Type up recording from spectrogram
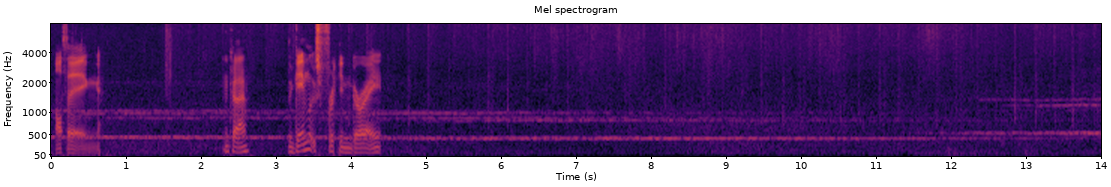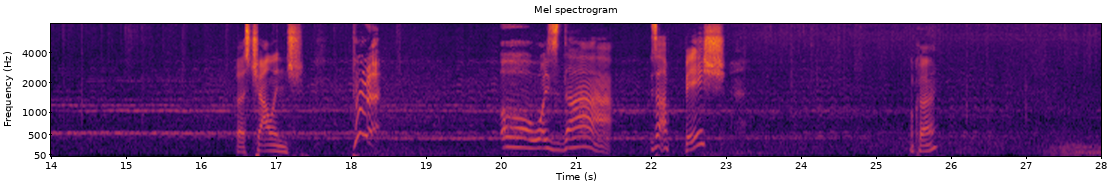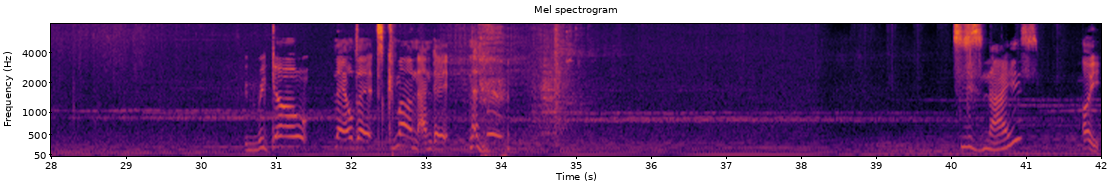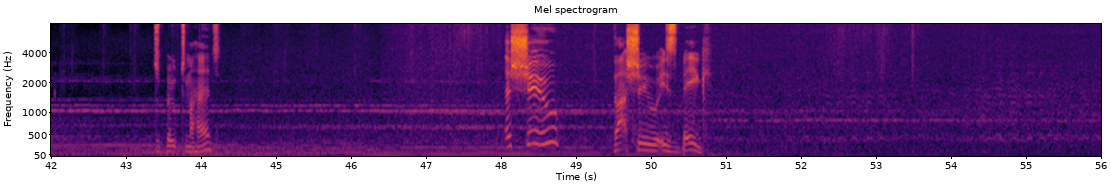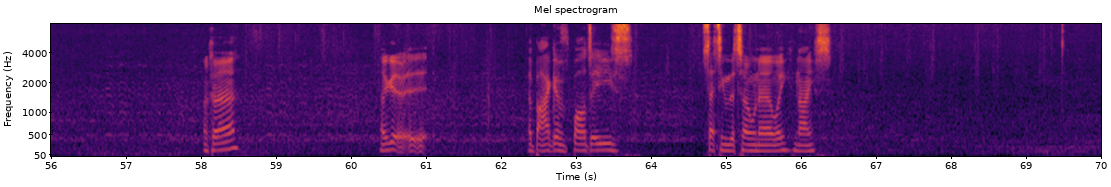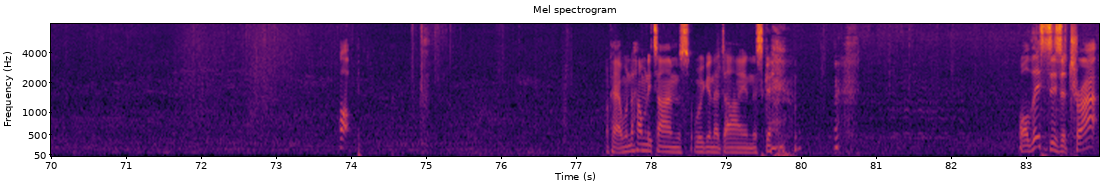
Nothing. Okay. The game looks freaking great. First challenge. Oh, what is that? Is that a fish? Okay. Here we go. Nailed it. Come on, Andy. this is nice. Oi. Just booped my head. A shoe? That shoe is big. Okay. It. A bag of bodies. Setting the tone early. Nice. Up. Okay, I wonder how many times we're gonna die in this game. well, this is a trap.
